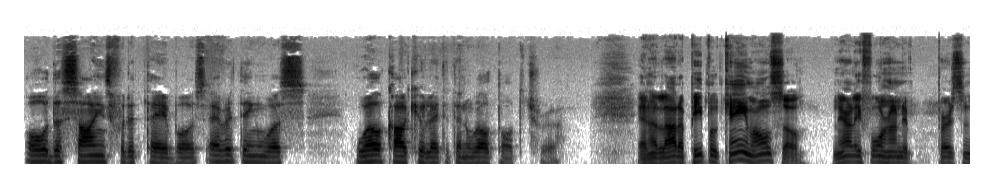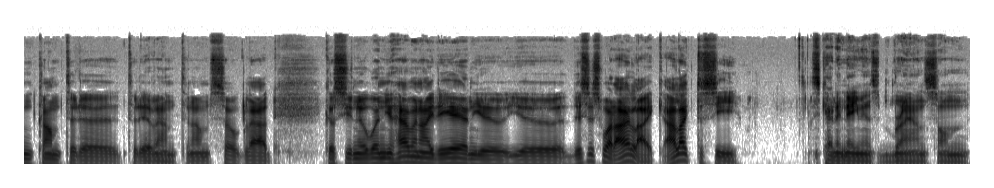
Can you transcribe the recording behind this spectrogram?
all the signs for the tables, everything was well calculated and well thought through. and a lot of people came also. Nearly 400 person come to the to the event, and I'm so glad because you know when you have an idea and you you this is what I like. I like to see Scandinavian brands on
